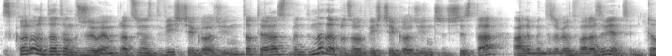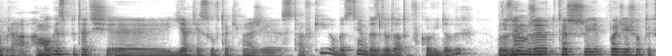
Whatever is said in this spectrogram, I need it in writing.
Skoro dotąd żyłem pracując 200 godzin, to teraz będę nadal pracował 200 godzin czy 300, ale będę zarabiał dwa razy więcej. Dobra, a mogę spytać, e, jakie są w takim razie stawki obecnie bez dodatków covidowych? Rozumiem, że też e, powiedziałeś o, tych,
